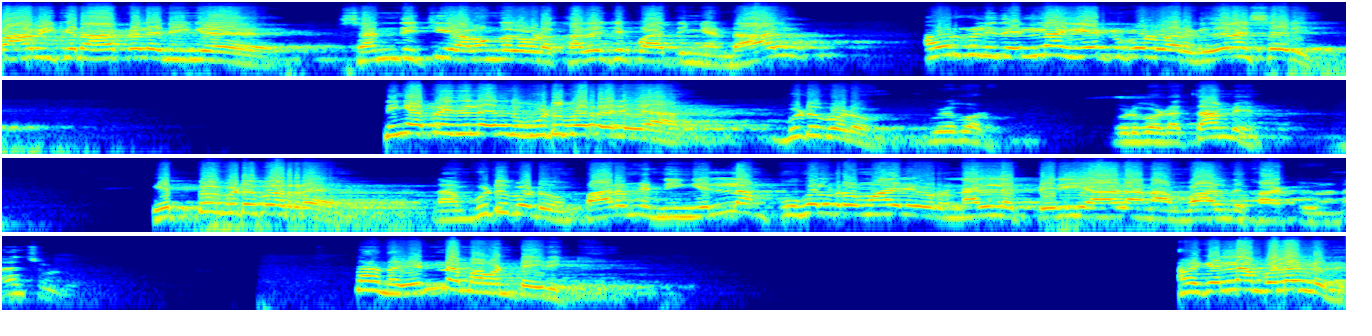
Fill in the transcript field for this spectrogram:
பாவிக்கிற ஆக்களை நீங்க சந்திச்சு அவங்களோட கதைச்சு பார்த்தீங்கன்னா அவர்கள் இதெல்லாம் ஏற்றுக்கொள்வார்கள். இதெல்லாம் சரி. நீங்க அப்ப இதுல இருந்து விடுபடுற இல்லையா? விடுபடும் விடுபடும். விடுபடத்தான் வேணும் எப்ப விடுபடுற? நான் விடுபடுவோம் பாருங்க நீங்க எல்லாம் புகழ்ற மாதிரி ஒரு நல்ல பெரிய ஆளா நான் வாழ்ந்து காட்டுவேன்னு சொல்லுவேன். நான் எண்ணம் அவன்கிட்ட இருக்கு. அவனுக்கு எல்லாம் விளங்குது.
